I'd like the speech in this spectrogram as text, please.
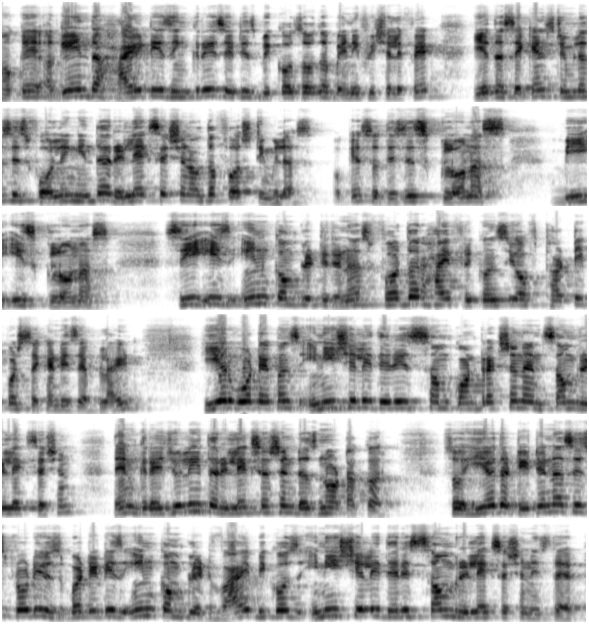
okay? Again the height is increased. It is because of the beneficial effect. Here the second stimulus is falling in the relaxation of the first stimulus okay? So this is clonus. B is clonus. C is incomplete tetanus. Further high frequency of 30 per second is applied here what happens initially there is some contraction and some relaxation then gradually the relaxation does not occur. So here the tetanus is produced but it is incomplete. Why? Because initially there is some relaxation is there.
